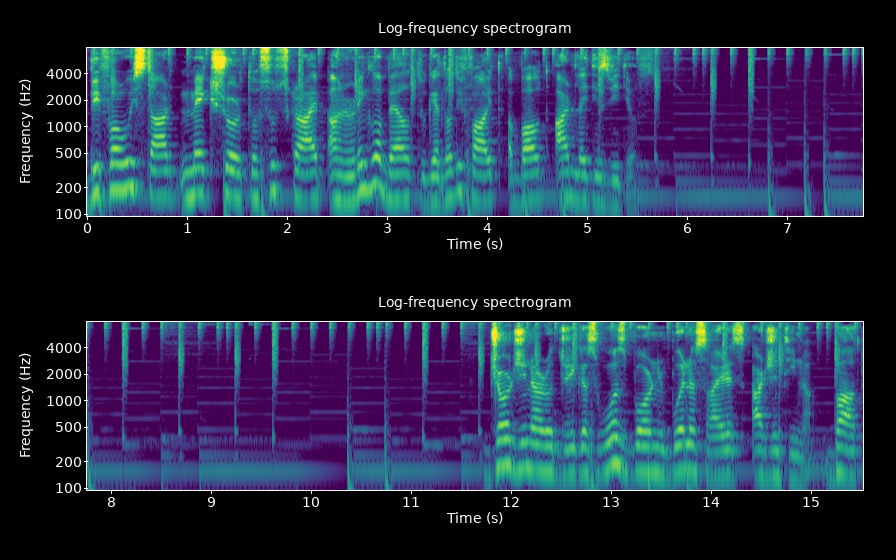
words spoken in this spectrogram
Before we start, make sure to subscribe and ring the bell to get notified about our latest videos. Georgina Rodriguez was born in Buenos Aires, Argentina, but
